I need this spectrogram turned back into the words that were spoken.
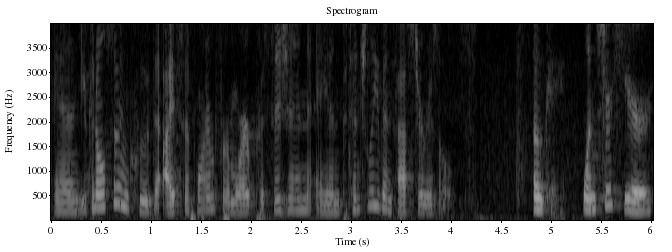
And you can also include the isoform for more precision and potentially even faster results. Okay, once you're here,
